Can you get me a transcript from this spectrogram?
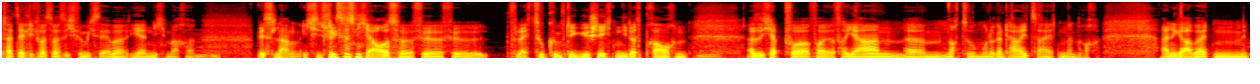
tatsächlich was, was ich für mich selber eher nicht mache. Mhm bislang. Ich schließe es nicht aus für, für, für vielleicht zukünftige Geschichten, die das brauchen. Mhm. Also ich habe vor, vor, vor Jahren ähm, noch zu Monogatari-Zeiten dann auch einige Arbeiten mit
